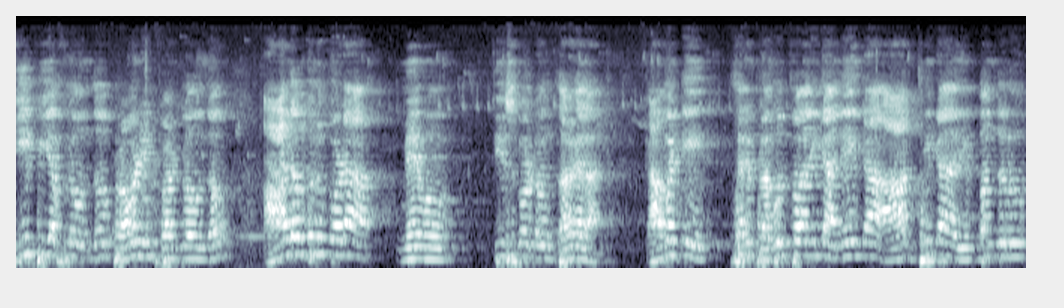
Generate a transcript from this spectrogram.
జీపీఎఫ్లో ఉందో ప్రావిడెంట్ ఫండ్లో ఉందో ఆ డబ్బులు కూడా మేము తీసుకోవడం జరగల. కాబట్టి సరే ప్రభుత్వానికి అనేక ఆర్థిక ఇబ్బందులు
